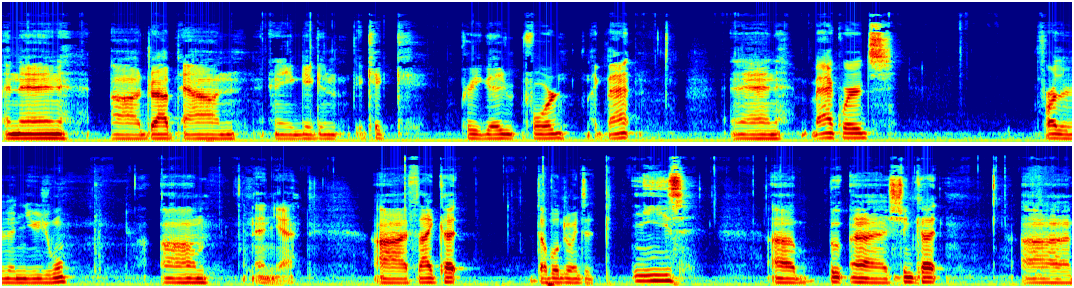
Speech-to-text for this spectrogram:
And then uh, drop down and you can kick pretty good forward like that. And backwards farther than usual. Um, and yeah, uh, thigh cut, double jointed knees. uh, boot, uh, shin cut. Uh,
